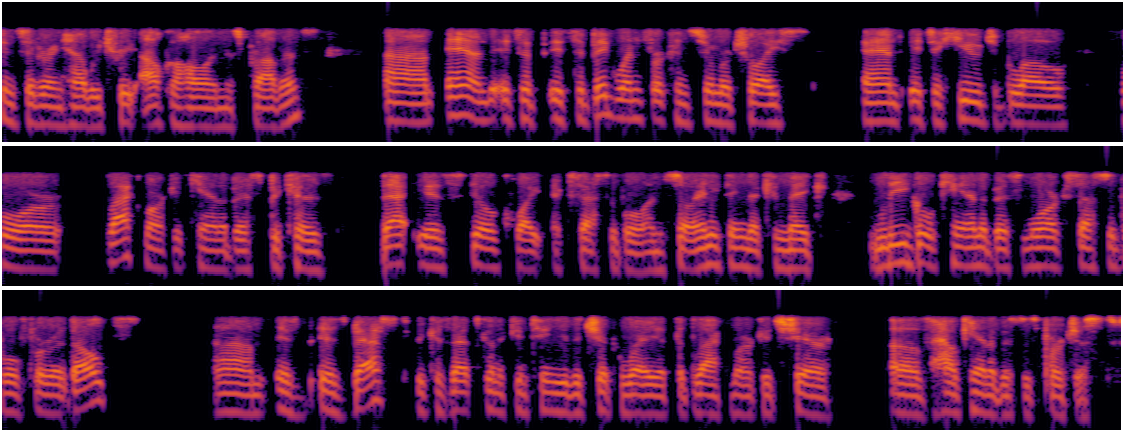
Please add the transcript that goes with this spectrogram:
considering how we treat alcohol in this province. Um, and it's a it's a big win for consumer choice, and it's a huge blow for black market cannabis because that is still quite accessible. And so anything that can make legal cannabis more accessible for adults um, is is best because that's going to continue to chip away at the black market share of how cannabis is purchased.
